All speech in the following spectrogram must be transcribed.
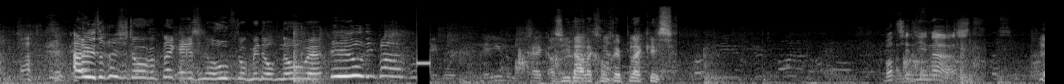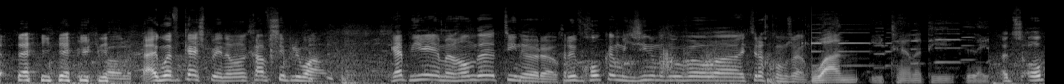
Uitgestorven plek. Er is een hoofd op midden of nowhere. Heel die baan. Helemaal gek als hier dadelijk gewoon geen plek is. Wat zit hiernaast? Nee, nee, nee. Ja, ik moet even cash pinnen, want ik ga even Simply Wild. Ik heb hier in mijn handen 10 euro. Ik ga nu even gokken, moet je zien met hoeveel eh, ik terugkom zo. One eternity later. Het is op.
